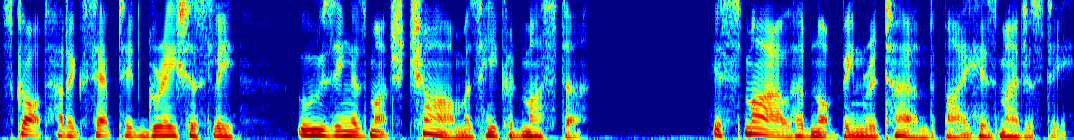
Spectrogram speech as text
Scott had accepted graciously, oozing as much charm as he could muster. His smile had not been returned by His Majesty.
